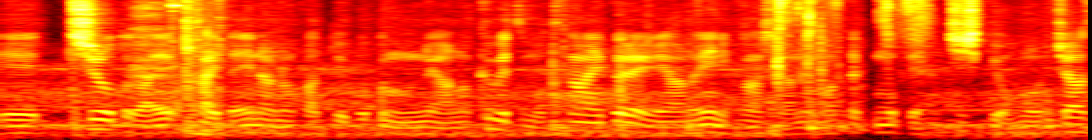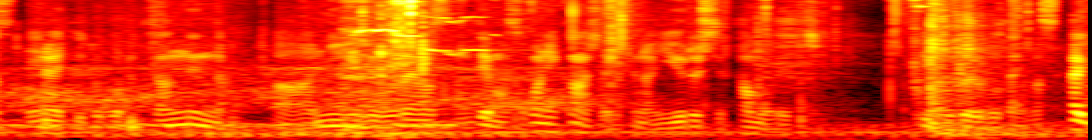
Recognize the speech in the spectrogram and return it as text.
えー、素人が描いた絵なのかということのね、あの、区別もつかないくらいに、あの、絵に関してはね、全くもって知識を持ち合わせていないというところで残念なあ人間でございますので、まあ、そこに関してはですね、許してたもれと。ということでございます。はい。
